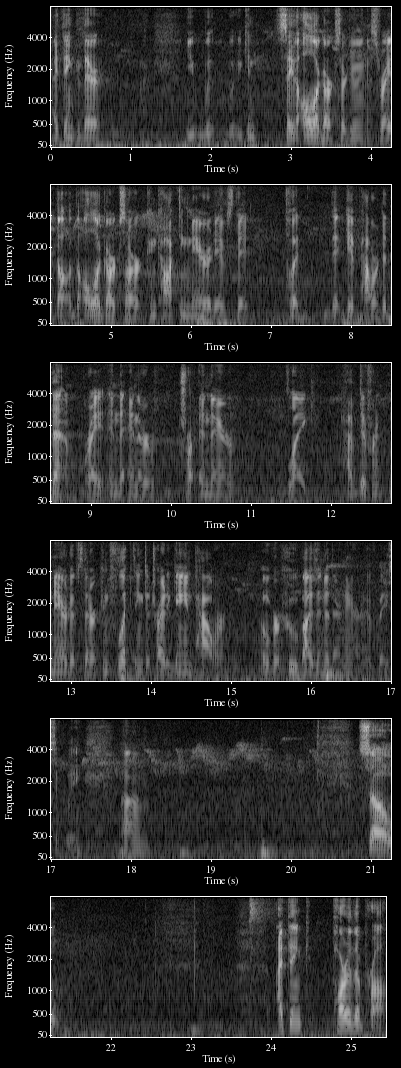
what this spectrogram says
I think there, you we, we can say the oligarchs are doing this, right? The, the oligarchs are concocting narratives that put that give power to them, right? And the, and they're and they're like have different narratives that are conflicting to try to gain power over who buys into their narrative, basically. Um, so I think part of the pro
